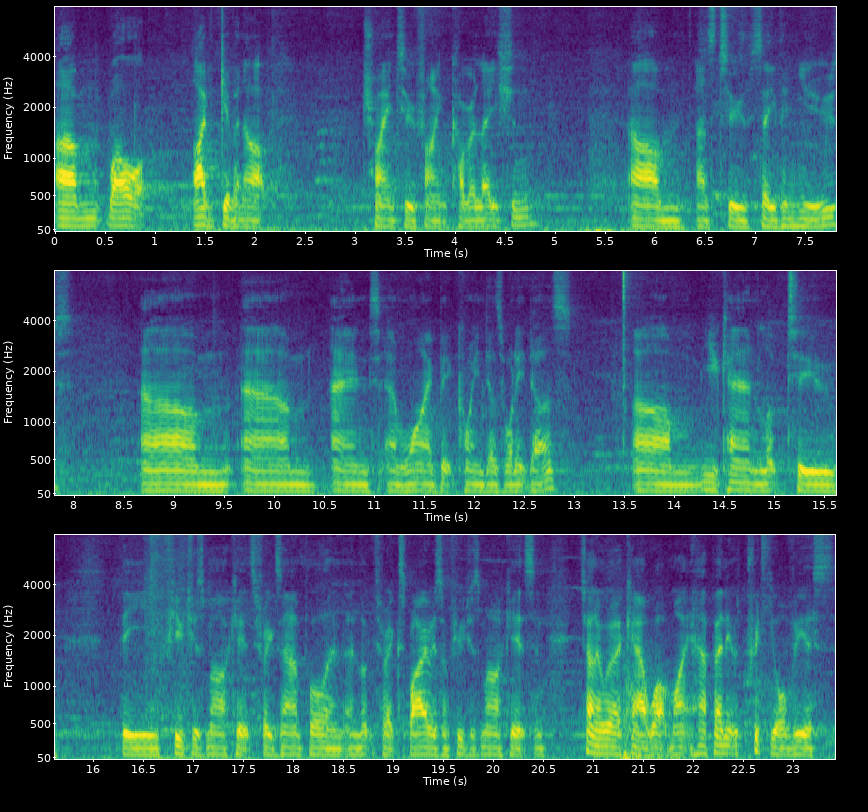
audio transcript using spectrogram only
Um, well, I've given up trying to find correlation um, as to say the news um, um, and, and why Bitcoin does what it does. Um, you can look to the futures markets, for example, and, and look for expiries on futures markets and trying to work out what might happen. It was pretty obvious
